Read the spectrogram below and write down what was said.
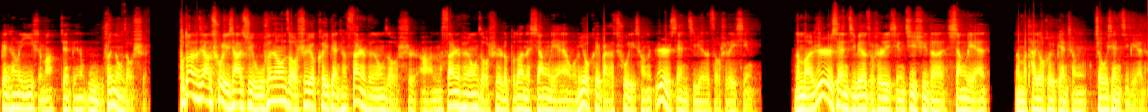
变成了一什么？变变成五分钟走势，不断的这样处理下去，五分钟走势又可以变成三十分钟走势啊，那么三十分钟走势的不断的相连，我们又可以把它处理成日线级别的走势类型。那么日线级别的走势类型继续的相连，那么它又会变成周线级别的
